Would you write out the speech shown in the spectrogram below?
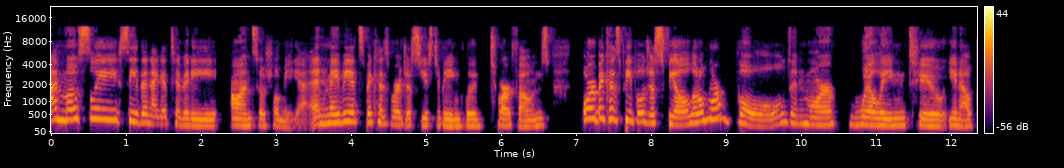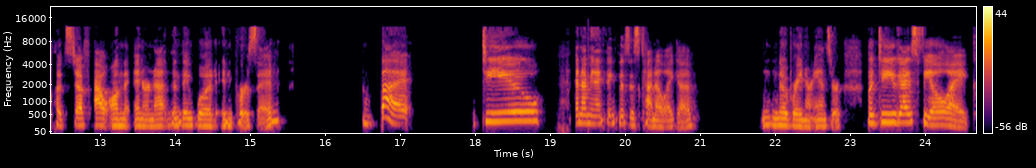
I mostly see the negativity on social media. And maybe it's because we're just used to being glued to our phones, or because people just feel a little more bold and more willing to, you know, put stuff out on the internet than they would in person. But do you, and I mean, I think this is kind of like a no brainer answer, but do you guys feel like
